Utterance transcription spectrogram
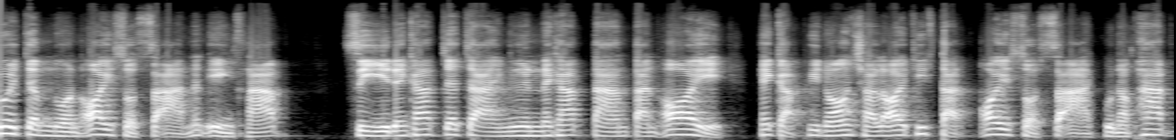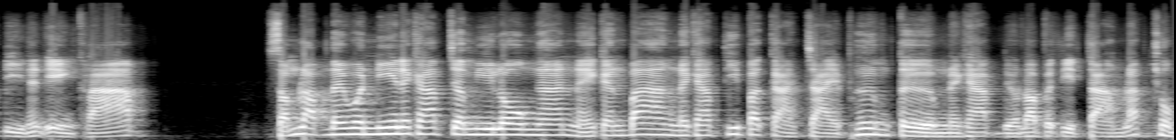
ด้วยจำนวนอ้อยสดสะอาดนั่นเองครับสี่นะครับจะจ่ายเงินนะครับตามตันอ้อย ให้กับพี่น้องชาวอ้อยที่ตัดอ้อยสดสะอาดคุณภาพดีนั่นเองครับสำหรับในวันนี้นะครับจะมีโรงงานไหนกันบ้างนะครับที่ประกาศจ่ายเพิ่มเติมนะครับ เดี๋ยวเราไปติดตามรับชม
